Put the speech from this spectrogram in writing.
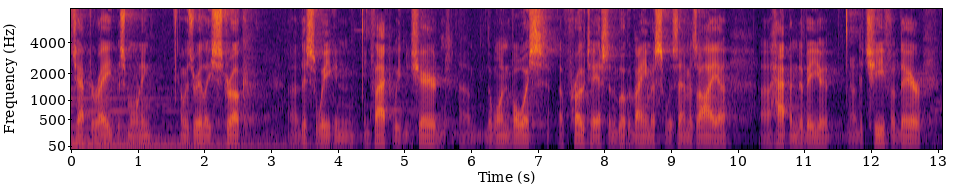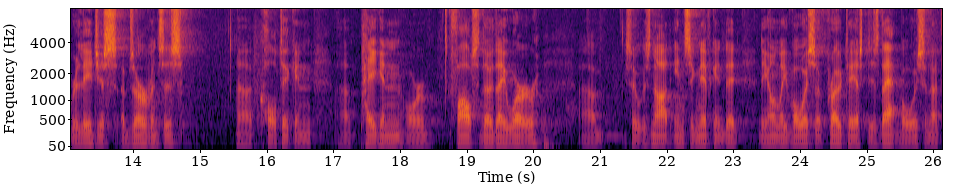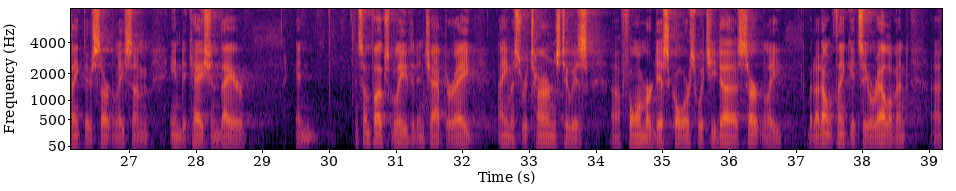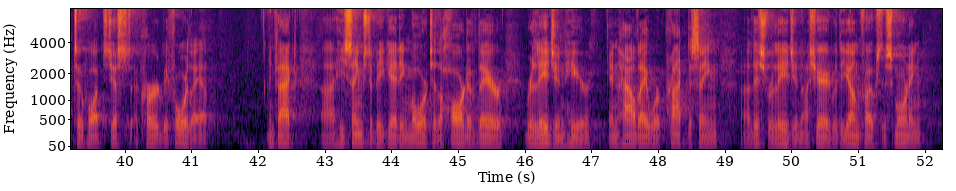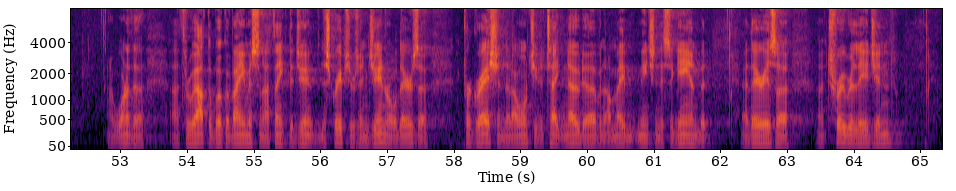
Chapter 8 this morning. I was really struck uh, this week, and in fact, we shared um, the one voice of protest in the book of Amos was Amaziah, uh, happened to be uh, the chief of their religious observances, uh, cultic and uh, pagan or false though they were. Um, so it was not insignificant that the only voice of protest is that voice, and I think there's certainly some indication there. And, and some folks believe that in chapter 8, Amos returns to his uh, former discourse, which he does, certainly, but I don't think it's irrelevant uh, to what's just occurred before that. In fact, uh, he seems to be getting more to the heart of their religion here and how they were practicing uh, this religion. I shared with the young folks this morning uh, one of the uh, throughout the book of Amos, and I think the, the scriptures in general, there's a progression that I want you to take note of, and I may mention this again, but uh, there is a, a true religion,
